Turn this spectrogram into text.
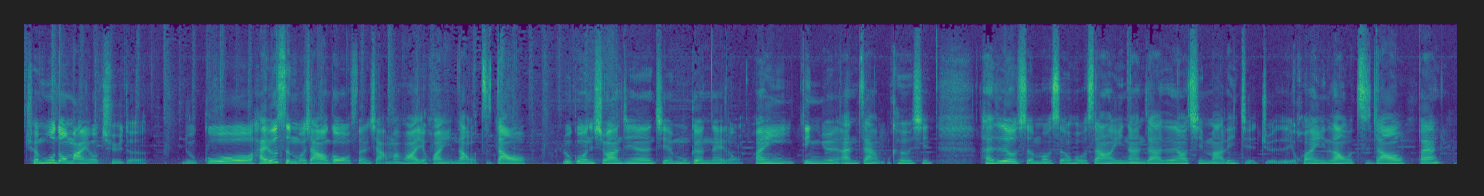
全部都蛮有趣的。如果还有什么想要跟我分享漫画，也欢迎让我知道哦。如果你喜欢今天的节目跟内容，欢迎订阅、按赞五颗星。还是有什么生活上的疑难杂症要请玛丽解决的，也欢迎让我知道哦。拜拜。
